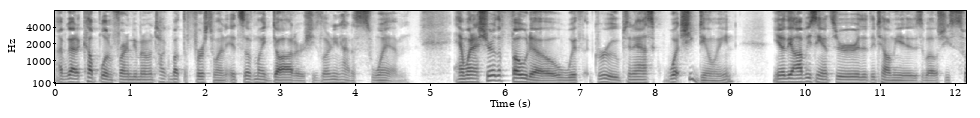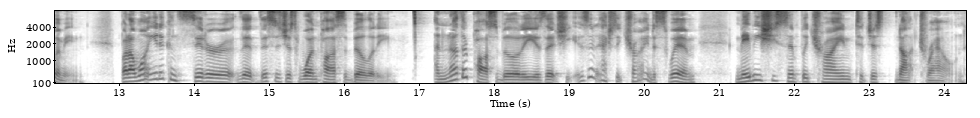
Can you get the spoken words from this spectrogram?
I've got a couple in front of me, but I'm going to talk about the first one. It's of my daughter. She's learning how to swim. And when I share the photo with groups and ask what's she doing, you know, the obvious answer that they tell me is, well, she's swimming. But I want you to consider that this is just one possibility. Another possibility is that she isn't actually trying to swim. Maybe she's simply trying to just not drown.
